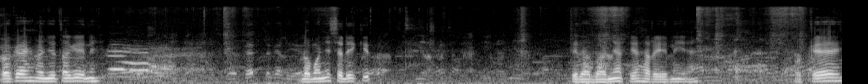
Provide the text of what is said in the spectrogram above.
Oke, lanjut lagi ini. Domanya sedikit. Tidak banyak ya hari ini ya. Oke.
